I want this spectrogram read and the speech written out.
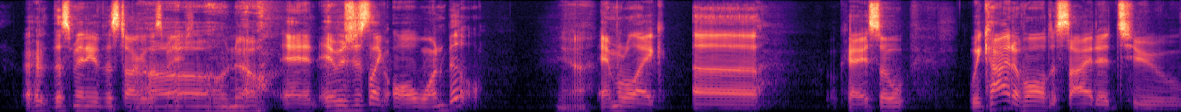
or this many of this taco, this many, Oh no. and it was just like all one bill. Yeah. And we're like, uh, okay. So we kind of all decided to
